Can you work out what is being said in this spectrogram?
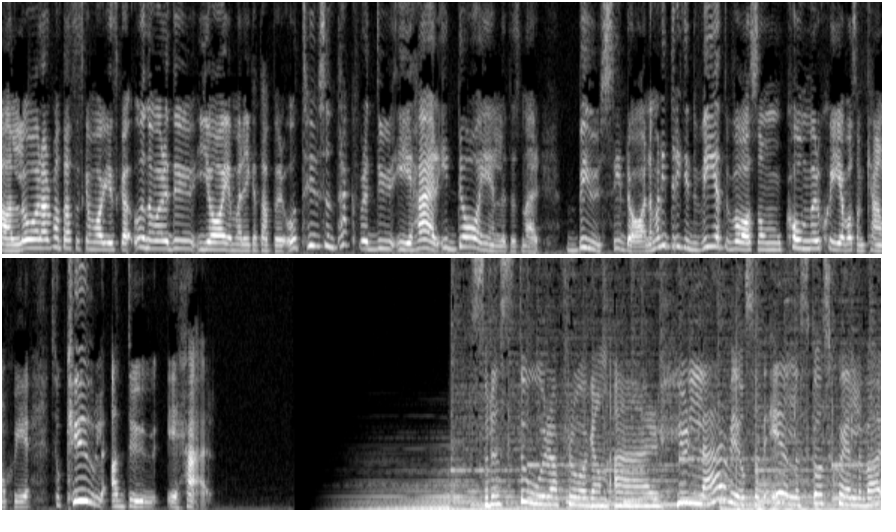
Hallå där fantastiska, magiska, underbara du! Jag är Marika Tapper och tusen tack för att du är här. Idag är en lite sån här busig dag när man inte riktigt vet vad som kommer ske, vad som kan ske. Så kul att du är här! Så den stora frågan är, hur lär vi oss att älska oss själva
